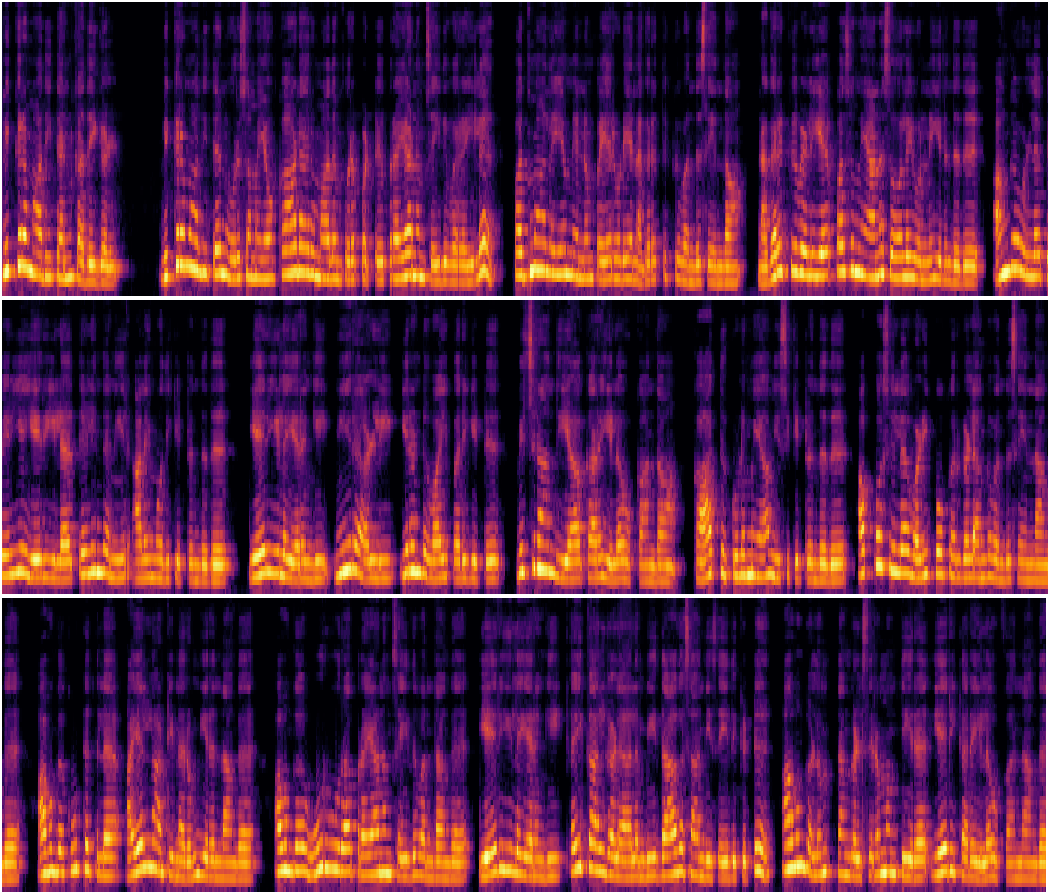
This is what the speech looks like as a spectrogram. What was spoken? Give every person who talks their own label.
Speaker 1: விக்ரமாதித்தன் கதைகள். விக்ரமாதித்தன் ஒரு சமயம் காடாறு மாதம் புறப்பட்டு பிரயாணம் செய்து வரையில பத்மாலயம் என்னும் பெயருடைய நகரத்துக்கு வந்து சேர்ந்தான். நகருக்கு வெளியே பசுமையான சோலை ஒன்று இருந்தது. அங்க உள்ள பெரிய ஏரியில தெளிந்த நீர் அலைமோதிக்கிட்டு இருந்தது. ஏரியில இறங்கி நீரை அள்ளி இரண்டு வாய் பருகிட்டு விசிராந்தியா கரையில உட்கார்ந்தான். காத்து குளுமையா வீசிக்கிட்டு இருந்தது. அப்போ சில வழிப்போக்கர்கள் அங்க வந்து சேர்ந்தாங்க. அவங்க கூட்டத்துல அயல் நாட்டினரும் இருந்தாங்க. அவங்க ஊர் ஊரா பிரயாணம் செய்து வந்தாங்க. ஏரியில இறங்கி கை கால்களை அலம்பி தாகசாந்தி செய்துக்கிட்டு அவங்களும் தங்கள் சிரமம் தீர ஏரி கரையில உட்கார்ந்தாங்க.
